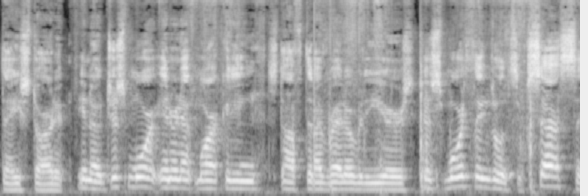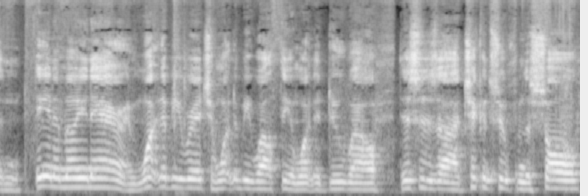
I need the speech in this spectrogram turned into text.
day started. You know, just more internet marketing stuff that I've read over the years. Just more things on success and being a millionaire and wanting to be rich and wanting to be wealthy and wanting to do well. This is uh, Chicken Soup from the Soul.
